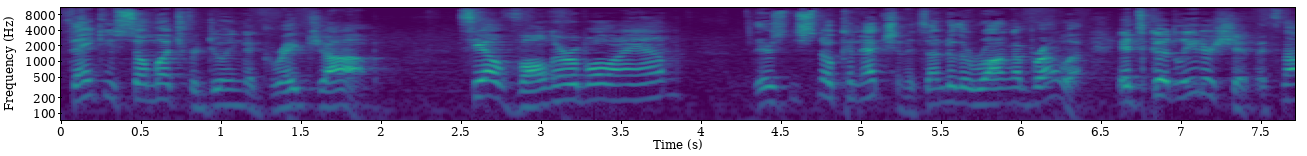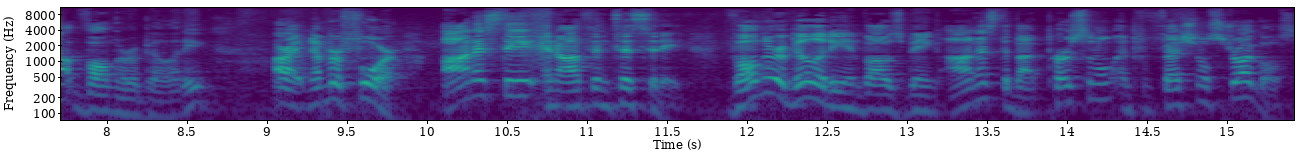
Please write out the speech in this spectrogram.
Thank you so much for doing a great job. See how vulnerable I am? There's just no connection. It's under the wrong umbrella. It's good leadership. It's not vulnerability. All right, number four, honesty and authenticity. Vulnerability involves being honest about personal and professional struggles,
